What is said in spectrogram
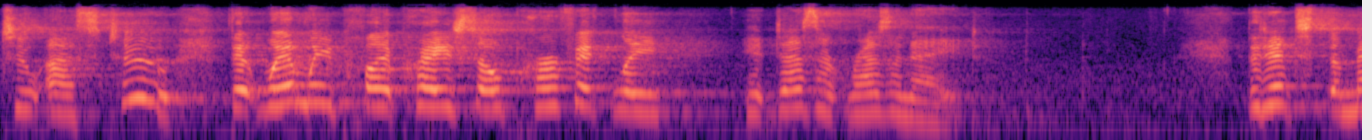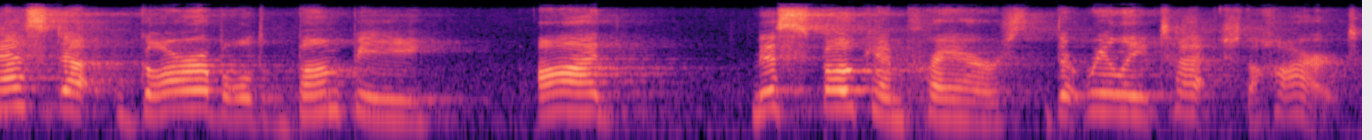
to us too that when we pray so perfectly, it doesn't resonate. That it's the messed up, garbled, bumpy, odd, misspoken prayers that really touch the heart.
